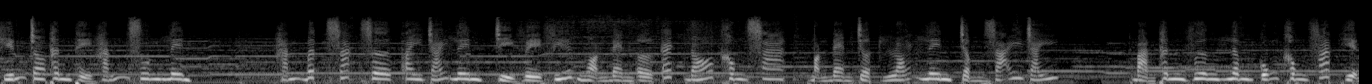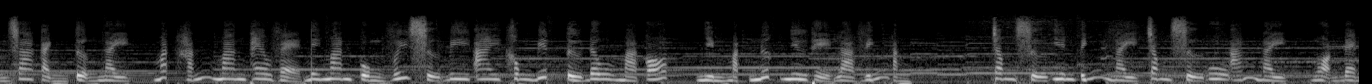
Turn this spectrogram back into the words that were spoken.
khiến cho thân thể hắn run lên. Hắn bất giác giơ tay trái lên chỉ về phía ngọn đèn ở cách đó không xa, ngọn đèn chợt lóe lên chậm rãi cháy. Bản thân Vương Lâm cũng không phát hiện ra cảnh tượng này, mắt hắn mang theo vẻ mê man cùng với sự bi ai không biết từ đâu mà có, nhìn mặt nước như thể là vĩnh hằng. Trong sự yên tĩnh này, trong sự u ám này, ngọn đèn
